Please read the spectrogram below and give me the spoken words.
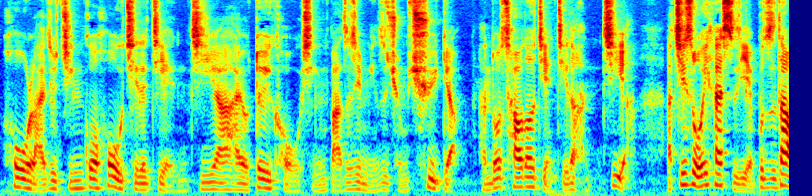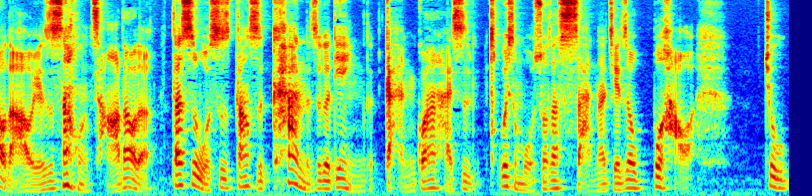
后来就经过后期的剪辑啊，还有对口型，把这些名字全部去掉，很多操刀剪辑的痕迹啊。啊，其实我一开始也不知道的啊，我也是上网查到的。但是我是当时看的这个电影的感官，还是为什么我说它散了，节奏不好啊？就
